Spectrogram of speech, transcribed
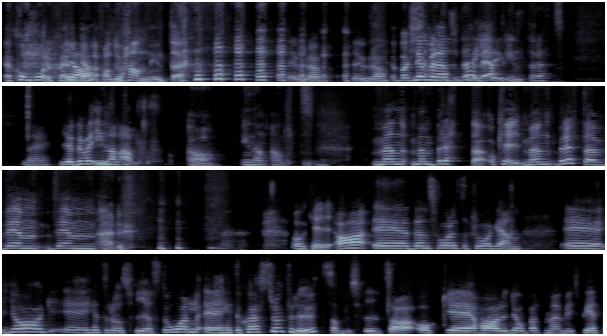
Jag kom på det själv Ja. i alla fall, du hann inte. Det är bra. Det är bra. Jag bara Nej, kände att alltså, det där lät inte rätt. Nej, ja, det var innan allt. Ja, innan allt. Mm. Men, men berätta, okej, men berätta, vem, vem är du? Okej, ja, eh, den svåraste frågan. Eh, jag eh, heter då Sofia Ståhl, heter Sjöström förut som du så fint sa och har jobbat med mitt, PT,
